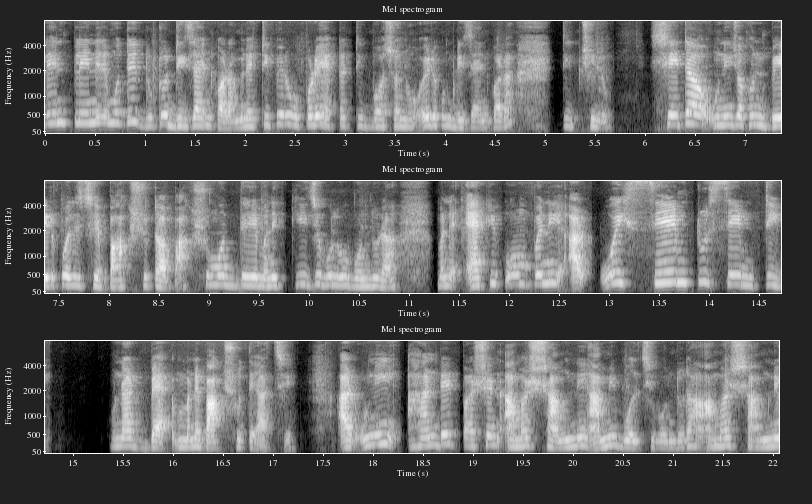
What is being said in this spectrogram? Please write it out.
প্লেন প্লেনের মধ্যে দুটো ডিজাইন করা মানে টিপের উপরে একটা টিপ বসানো ওই রকম ডিজাইন করা টিপ ছিল। সেটা উনি যখন বের করেছে বাক্সটা, বাক্স মধ্যে মানে কি যে বলব বন্ধুরা মানে একই কোম্পানি আর ওই সেম টু সেম টিপ ওনার মানে বাক্সতে আছে। আর উনি হান্ড্রেড পারসেন্ট আমার সামনে, আমি বলছি বন্ধুরা, আমার সামনে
